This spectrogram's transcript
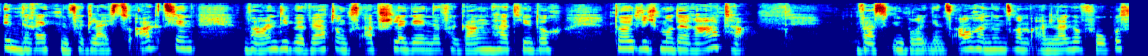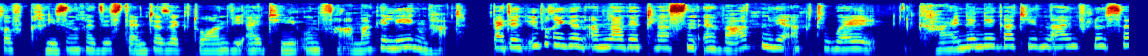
Im direkten Vergleich zu Aktien waren die Bewertungsabschläge in der Vergangenheit jedoch deutlich moderater, was übrigens auch an unserem Anlagefokus auf krisenresistente Sektoren wie IT und Pharma gelegen hat. Bei den übrigen Anlageklassen erwarten wir aktuell keine negativen Einflüsse.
